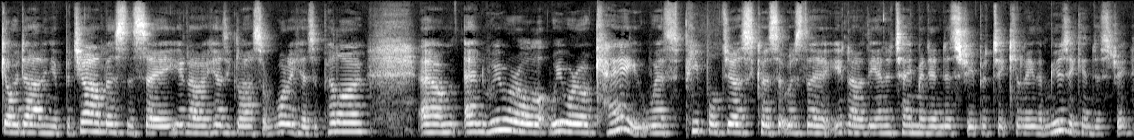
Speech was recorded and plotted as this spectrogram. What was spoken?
go down in your pajamas and say, you know, here's a glass of water, here's a pillow, um, and we were all we were okay with people just because it was the you know the entertainment industry, particularly the music industry,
